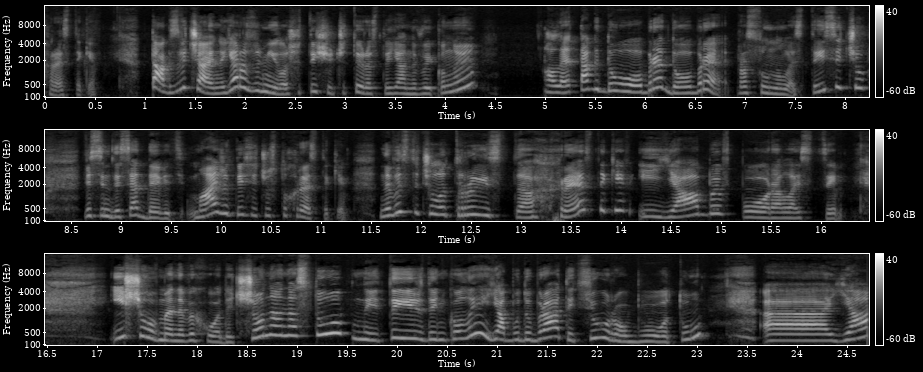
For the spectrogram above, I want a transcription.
хрестиків. Так, звичайно, я розуміла, що 1400 я не виконую. Але так добре, добре просунулась. 1089, майже 1100 хрестиків. Не вистачило 300 хрестиків, і я би впоралась з цим. І що в мене виходить? Що на наступний тиждень, коли я буду брати цю роботу, е, я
